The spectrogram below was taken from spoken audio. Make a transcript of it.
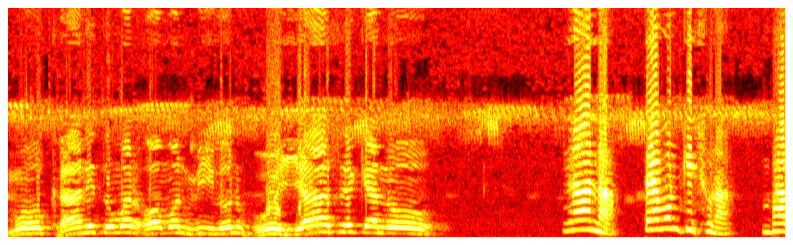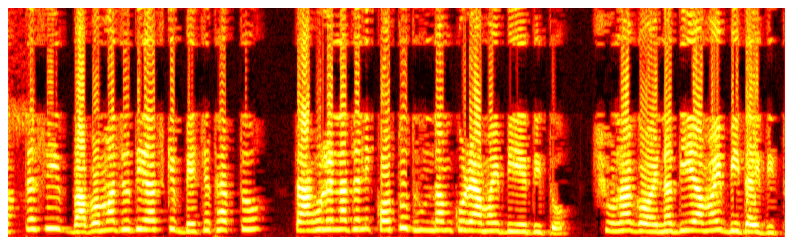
মুখখানি তোমার অমন মিলন হইয়া আছে কেন? না না, তেমন কিছু না। ভাবতেছি বাবা মা যদি আজকে বেঁচে থাকতো, তাহলে না জানি কত ধুমধাম করে আমায় বিয়ে দিত। সোনা গয়না দিয়ে আমায় বিদায় দিত।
